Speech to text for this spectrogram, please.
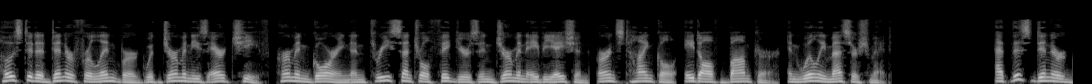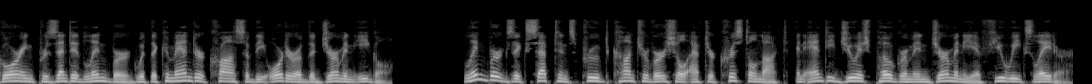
hosted a dinner for Lindbergh with Germany's air chief, Hermann Göring and three central figures in German aviation, Ernst Heinkel, Adolf Baeumker, and Willy Messerschmitt. At this dinner Göring presented Lindbergh with the Commander Cross of the Order of the German Eagle. Lindbergh's acceptance proved controversial after Kristallnacht, an anti-Jewish pogrom in Germany a few weeks later.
